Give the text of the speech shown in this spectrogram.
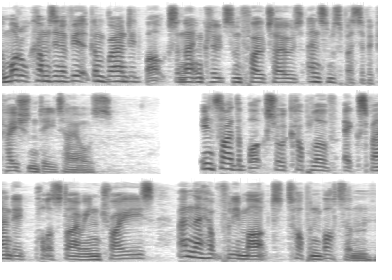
The model comes in a Wirtgen branded box and that includes some photos and some specification details. Inside the box are a couple of expanded polystyrene trays and they're helpfully marked top and bottom.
